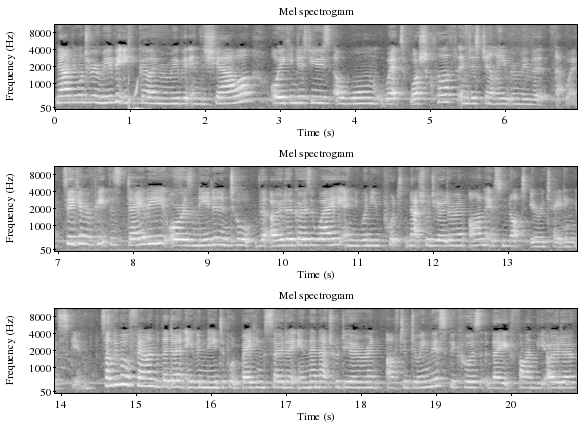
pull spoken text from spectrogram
Now if you want to remove it, you can go and remove it in the shower or you can just use a warm wet washcloth and just gently remove it that way. So you can repeat this daily or as needed until the odor goes away and when you put natural deodorant on, it's not irritating your skin. Some people have found that they don't even need to put baking soda in their natural deodorant after doing this because they find the odor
